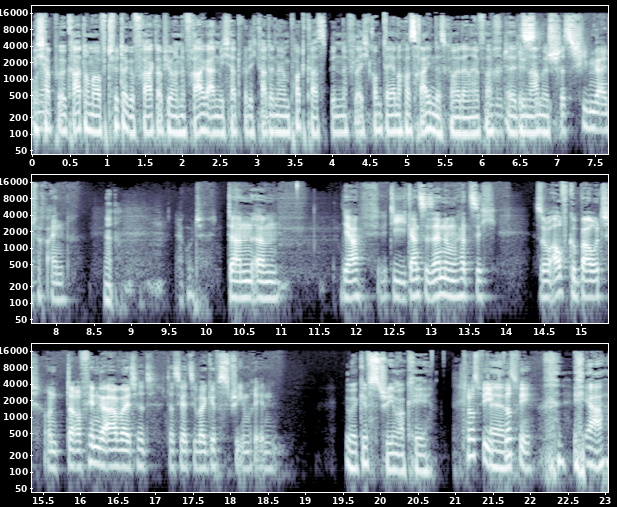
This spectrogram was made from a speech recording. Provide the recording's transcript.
Ich habe äh, gerade noch mal auf Twitter gefragt, ob jemand eine Frage an mich hat, weil ich gerade in einem Podcast bin. Vielleicht kommt da ja noch was rein, das können wir dann einfach gut, äh, das- dynamisch. Das, schieben wir einfach ein. Ja. Na gut. Dann, ähm, ja, die ganze Sendung hat sich so aufgebaut und darauf hingearbeitet, dass wir jetzt über GIF-Stream reden. Über GIF-Stream, okay. Knuspi, Ähm, Knuspi. Ja,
